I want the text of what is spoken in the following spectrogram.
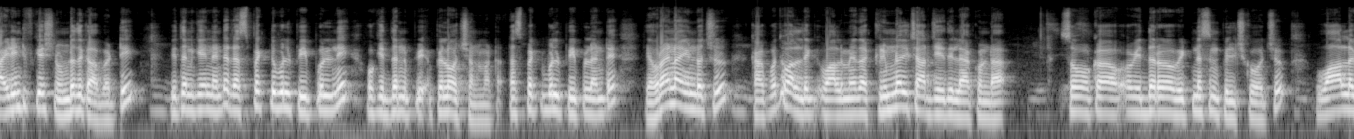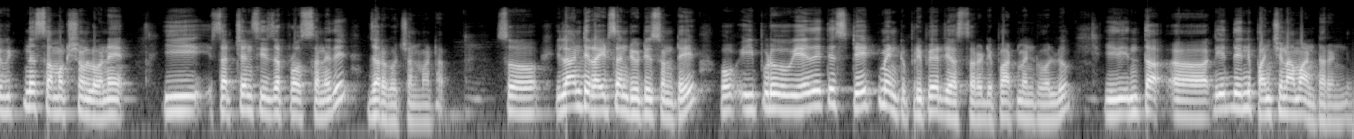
ఐడెంటిఫికేషన్ ఉండదు కాబట్టి ఇతనికి ఏంటంటే రెస్పెక్టబుల్ పీపుల్ని ఒక ఇద్దరిని పి- పిలవచ్చు అనమాట రెస్పెక్టబుల్ పీపుల్ అంటే ఎవరైనా ఉండొచ్చు కాకపోతే వాళ్ళ దగ్గర వాళ్ళ మీద క్రిమినల్ ఛార్జ్ ఏది లేకుండా సో ఒక ఇద్దరు విట్నెస్ని పిలుచుకోవచ్చు. వాళ్ళ విట్నెస్ సమక్షంలోనే ఈ సర్చ్ అండ్ సీజర్ ప్రాసెస్ అనేది జరగవచ్చు అనమాట సో ఇలాంటి రైట్స్ అండ్ డ్యూటీస్ ఉంటాయి. ఇప్పుడు ఏదైతే స్టేట్మెంట్ ప్రిపేర్ చేస్తారో డిపార్ట్మెంట్ వాళ్ళు ఇది ఇంత దీన్ని పంచనామా అంటారండి.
